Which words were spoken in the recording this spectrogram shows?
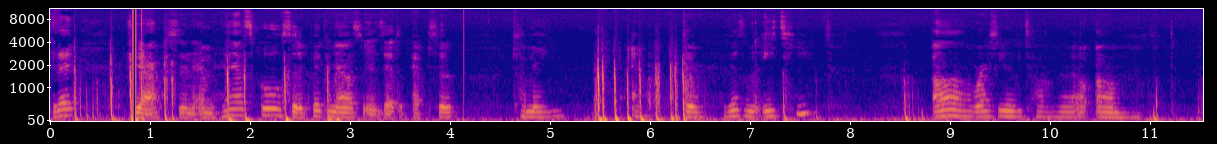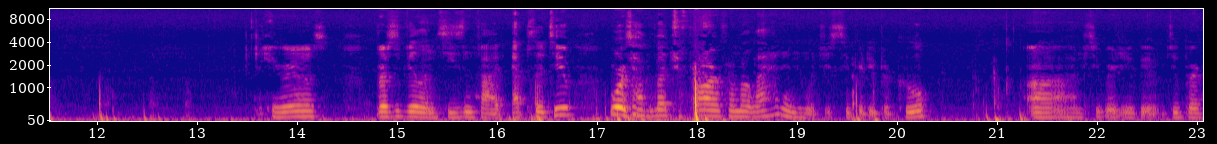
today. Jackson M. Haskell. So the quick announcement is that the episode coming after this on the 18th. Uh, we're actually gonna be talking about um Heroes versus Villains season five, episode two. We're talking about Jafar from Aladdin, which is super duper cool. Uh, I'm super duper duper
